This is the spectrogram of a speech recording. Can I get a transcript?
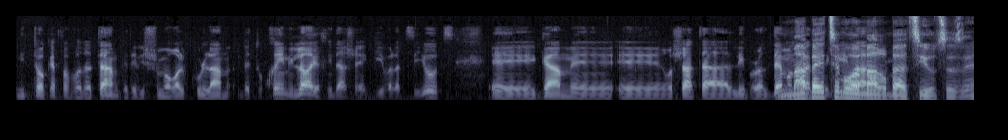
מתוקף עבודתם כדי לשמור על כולם בטוחים. היא לא היחידה שהגיבה לציוץ, אה, גם אה, אה, ראשת הליברל דמוקרט. מה בעצם הגיבה... הוא אמר בציוץ הזה?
